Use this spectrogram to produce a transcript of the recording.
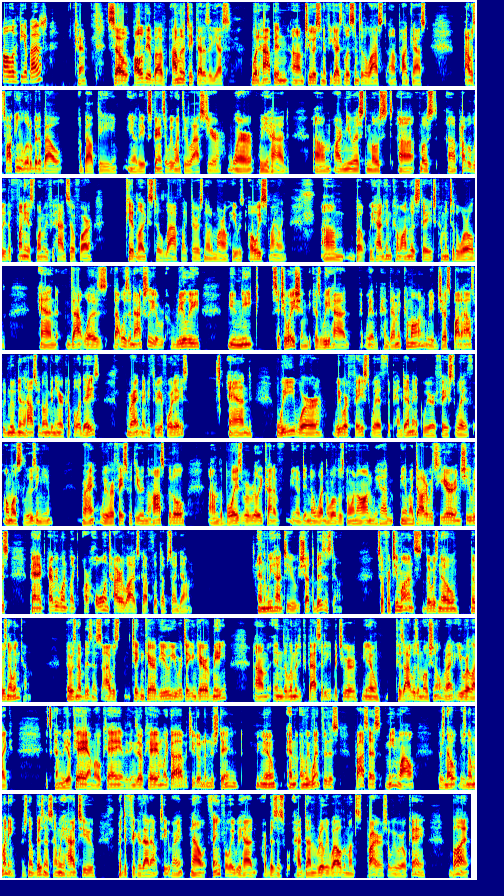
all of the above. Okay, so all of the above. I'm going to take that as a yes. What happened um, to us, and if you guys listened to the last uh, podcast, I was talking a little bit about about the you know the experience that we went through last year, where we had um, our newest, most, uh, most, uh, probably the funniest one we've had so far. Kid likes to laugh like there is no tomorrow. He was always smiling. Um, but we had him come on the stage, come into the world, and that was that was an actually a, really unique situation because we had we had the pandemic come on. We had just bought a house. We'd moved in the house. We'd only been here a couple of days, right? Maybe three or four days, and we were we were faced with the pandemic. We were faced with almost losing you, right? We were faced with you in the hospital. Um, the boys were really kind of, you know, didn't know what in the world was going on. We had, you know, my daughter was here and she was panicked. Everyone, like our whole entire lives got flipped upside down. And we had to shut the business down. So for two months, there was no, there was no income. There was no business. I was taking care of you. You were taking care of me um, in the limited capacity, but you were, you know, because I was emotional, right? You were like, it's going to be okay. I'm okay. Everything's okay. I'm like, ah, but you don't understand, you know? And, and we went through this process. Meanwhile, there's no, there's no money, there's no business. And we had to, had to figure that out too, right? Now, thankfully, we had, our business had done really well the months prior, so we were okay. But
